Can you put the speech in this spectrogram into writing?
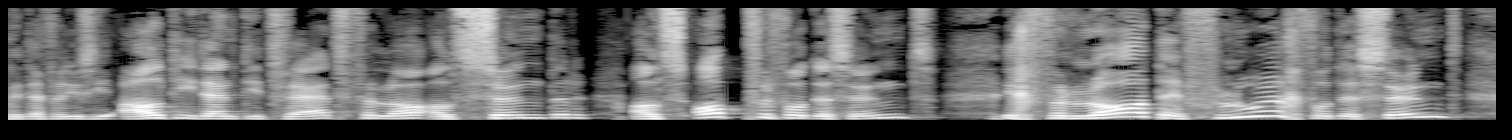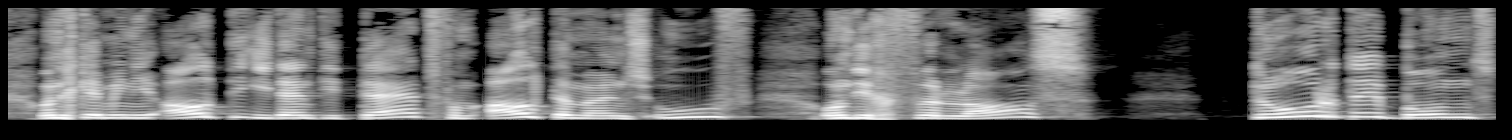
Wir dürfen unsere alte Identität verlassen, als Sünder, als Opfer von der Sünde. Ich verlasse den Fluch von der Sünde und ich gebe meine alte Identität vom alten Mensch auf und ich verlasse durch den Bund,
